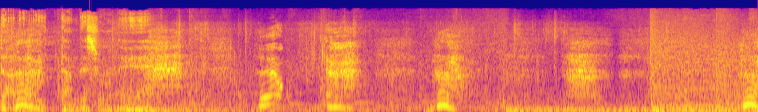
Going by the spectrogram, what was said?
誰が言ったんでしょうねよっはあ。は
